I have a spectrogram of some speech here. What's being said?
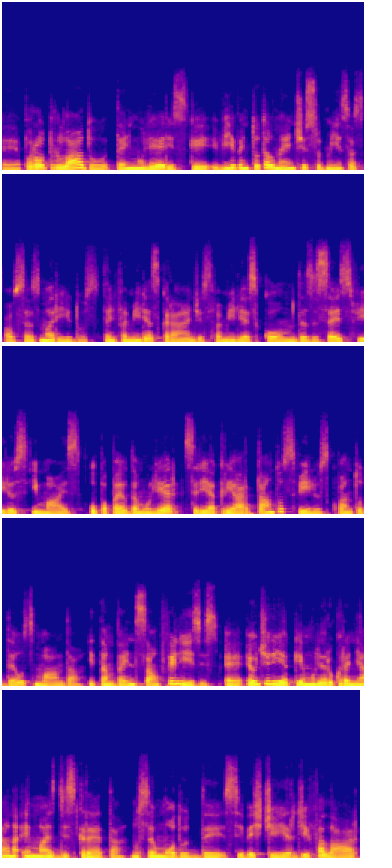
É, por outro lado, tem mulheres que vivem totalmente submissas aos seus maridos. Tem famílias grandes, famílias com 16 filhos e mais. O papel da mulher seria criar tantos filhos quanto Deus manda e também são felizes. É, eu diria que a mulher ucraniana é mais discreta no seu modo de se vestir, de falar,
